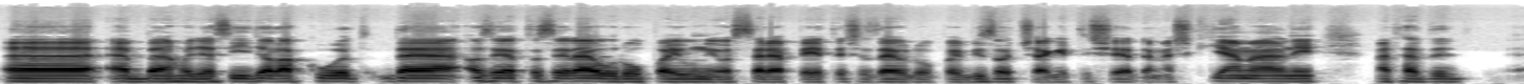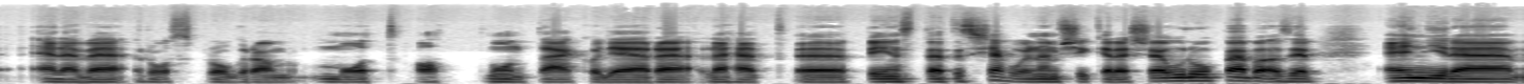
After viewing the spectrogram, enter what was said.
ebben, hogy ez így alakult, de azért azért Európai Unió szerepét és az Európai Bizottságit is érdemes kiemelni, mert hát egy eleve rossz programot mondták, hogy erre lehet pénzt, tehát ez sehol nem sikeres Európában, azért ennyire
